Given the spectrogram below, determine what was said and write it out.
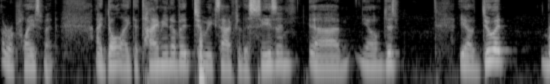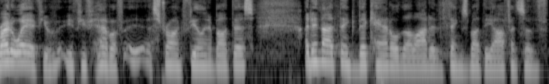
a replacement. I don't like the timing of it. Two weeks after the season, uh, you know, just you know, do it right away if you if you have a, a, strong feeling about this. I did not think Vic handled a lot of the things about the offensive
